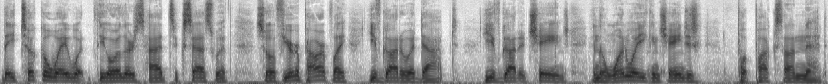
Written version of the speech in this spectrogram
they took away what the Oilers had success with. So if you're a power play, you've got to adapt. You've got to change, and the one way you can change is put pucks on net.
